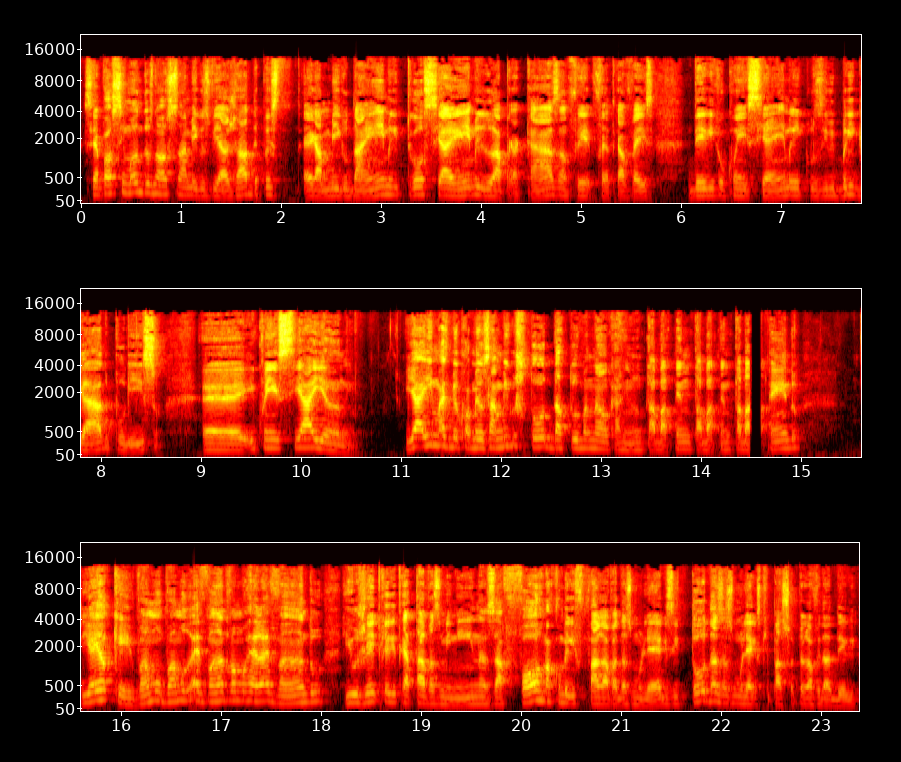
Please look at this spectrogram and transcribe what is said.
Se aproximando dos nossos amigos viajados, depois era amigo da Emily, trouxe a Emily lá para casa, foi, foi através dele que eu conheci a Emily, inclusive obrigado por isso, é, e conheci a Ayane. E aí, mas meu, meus amigos todos da turma, não, Carlinhos, não tá batendo, não tá batendo, não tá batendo. E aí, ok, vamos, vamos levando, vamos relevando. E o jeito que ele tratava as meninas, a forma como ele falava das mulheres e todas as mulheres que passou pela vida dele,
